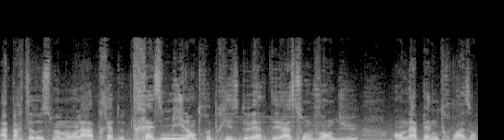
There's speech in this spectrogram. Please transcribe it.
À partir de ce moment-là, près de 13 000 entreprises de RDA sont vendues en à peine trois ans.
